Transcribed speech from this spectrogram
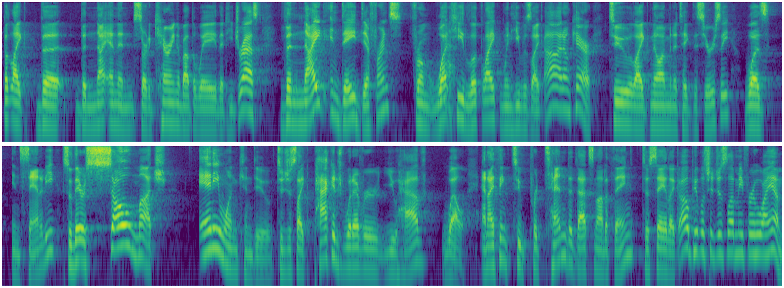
But like the the night and then started caring about the way that he dressed. The night and day difference from what yeah. he looked like when he was like oh i don't care to like no i'm going to take this seriously was insanity. So there's so much anyone can do to just like package whatever you have well. And I think to pretend that that's not a thing, to say like, oh, people should just love me for who I am.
